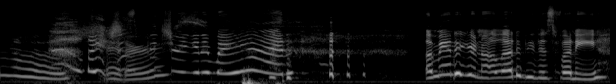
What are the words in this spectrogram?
Oh, I'm just picturing it in my head. Amanda, you're not allowed to be this funny.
